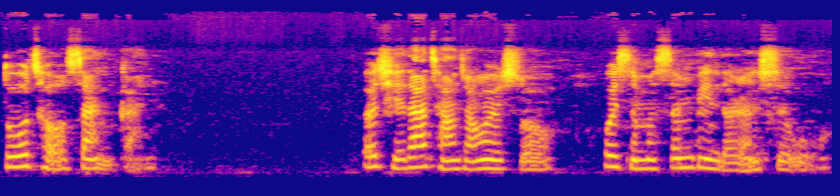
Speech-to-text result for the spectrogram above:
多愁善感，而且他常常会说：“为什么生病的人是我？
